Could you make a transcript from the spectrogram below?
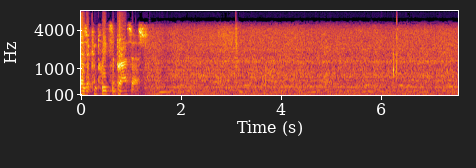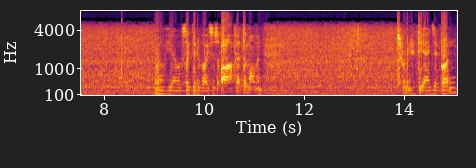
as it completes the process. Well, yeah, looks like the device is off at the moment. So we're going to hit the exit button.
